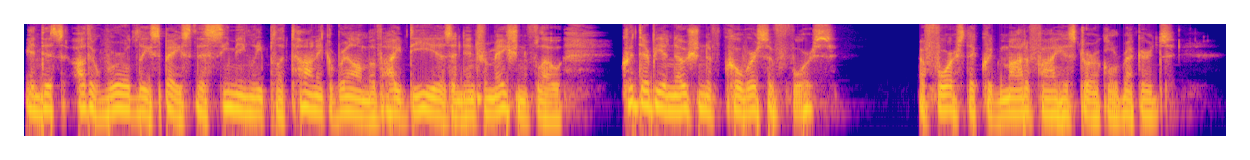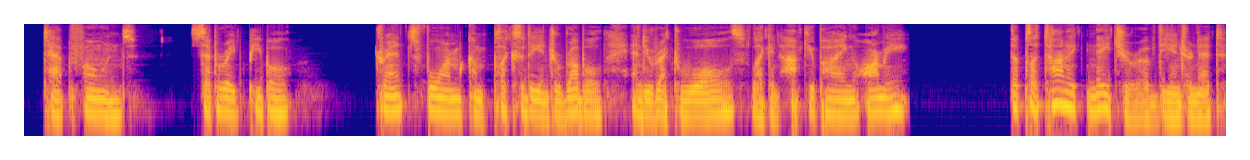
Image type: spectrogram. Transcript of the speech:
In this otherworldly space, this seemingly platonic realm of ideas and information flow, could there be a notion of coercive force? A force that could modify historical records, tap phones, separate people, transform complexity into rubble, and erect walls like an occupying army? The platonic nature of the Internet,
